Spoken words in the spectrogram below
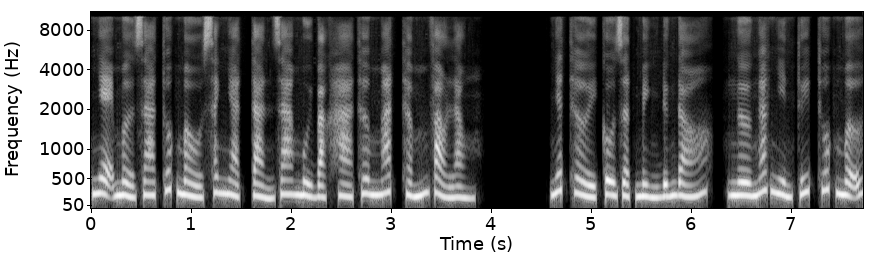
nhẹ mở ra thuốc màu xanh nhạt tản ra mùi bạc hà thơm mát thấm vào lòng. Nhất thời cô giật mình đứng đó, ngơ ngác nhìn tuyết thuốc mỡ,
